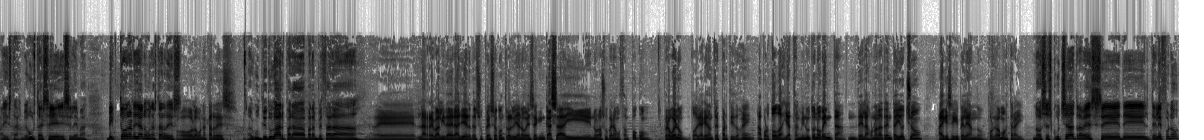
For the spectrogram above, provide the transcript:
Ahí está, me gusta ese, ese lema. Víctor Arellano, buenas tardes. Hola, buenas tardes. ¿Algún titular para, para empezar a... Eh, la reválida era ayer del suspenso contra el Villanovense aquí en casa y no la superamos tampoco. Pero bueno, todavía quedan tres partidos, ¿eh? A por todas y hasta el minuto 90 de la jornada 38 hay que seguir peleando porque vamos a estar ahí. Nos escucha a través eh, del teléfono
